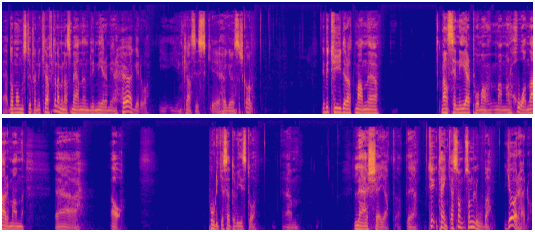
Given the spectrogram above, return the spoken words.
eh, de omstörtande krafterna medan männen blir mer och mer höger då i, i en klassisk eh, höger-vänster-skala. Det betyder att man, eh, man ser ner på, man, man, man hånar, man eh, ja, på olika sätt och vis då eh, lär sig att, att eh, tänka som, som Lova gör här då.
